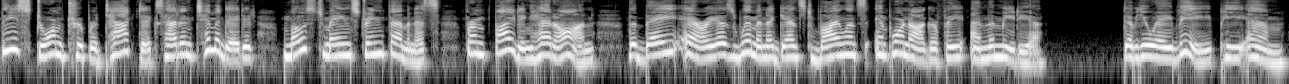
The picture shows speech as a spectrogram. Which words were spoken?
These stormtrooper tactics had intimidated most mainstream feminists from fighting head on the Bay Area's women against violence in pornography and the media. WAV PM.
